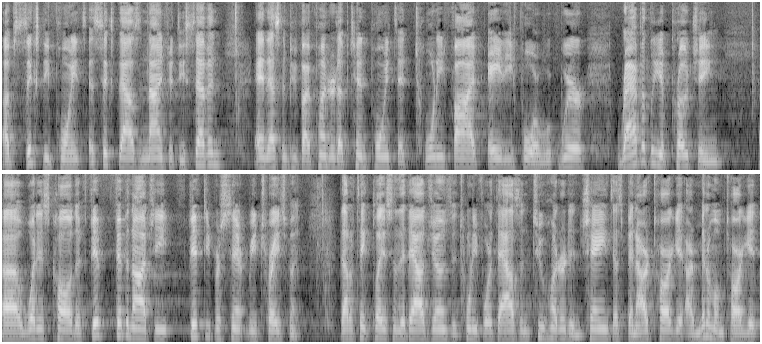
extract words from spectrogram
up 60 points at 6,957, and S&P 500 up 10 points at 2584. We're rapidly approaching uh, what is called a Fibonacci 50% retracement. That'll take place in the Dow Jones at 24,200 and change. That's been our target, our minimum target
